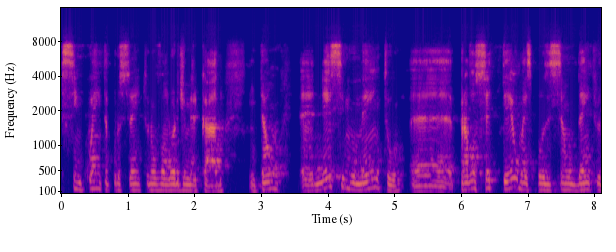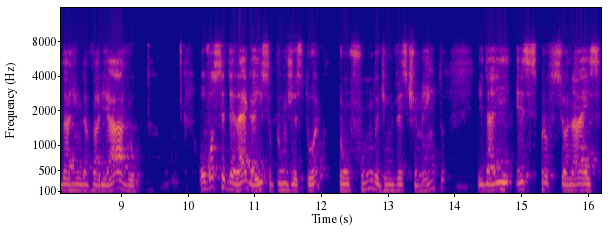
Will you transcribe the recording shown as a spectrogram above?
50% no valor de mercado. Então, é, nesse momento, é, para você ter uma exposição dentro da renda variável, ou você delega isso para um gestor, para um fundo de investimento, e daí esses profissionais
